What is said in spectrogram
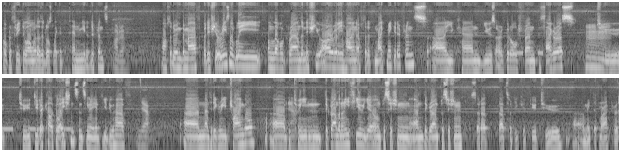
over three kilometers, it was like a 10 meter difference Roger. after doing the math. But if you're reasonably on level ground, and if you are really high enough that it might make a difference, uh, you can use our good old friend Pythagoras Hmm. to to do the calculation, since you know you, you do have Yeah. A 90 degree triangle uh, between the ground underneath you, your own position, and the ground position. So that that's what you could do to uh, make that more accurate.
